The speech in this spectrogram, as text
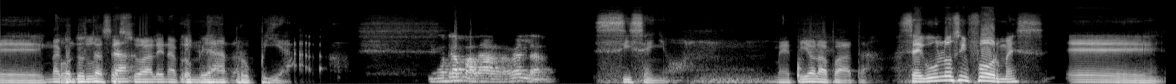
Eh, Una conducta sexual inapropiada. inapropiada. En otra palabra, ¿verdad? Sí, señor. Metió la pata. Según los informes, eh,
